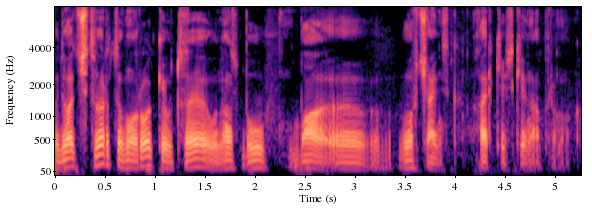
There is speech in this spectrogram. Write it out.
У 24-му році це у нас був е, Вовчанськ, Харківський напрямок.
